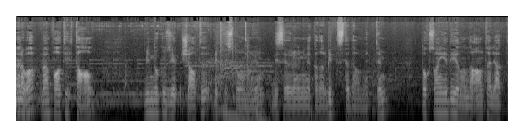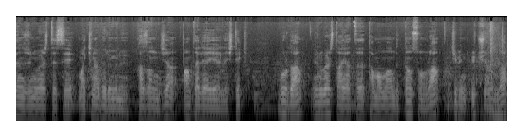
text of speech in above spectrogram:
Merhaba, ben Fatih Tahal. 1976 Bitlis doğumluyum. Lise öğrenimine kadar Bitlis'te devam ettim. 97 yılında Antalya Akdeniz Üniversitesi makine bölümünü kazanınca Antalya'ya yerleştik. Burada üniversite hayatı tamamlandıktan sonra 2003 yılında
